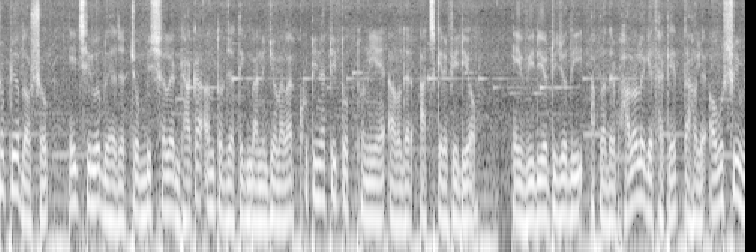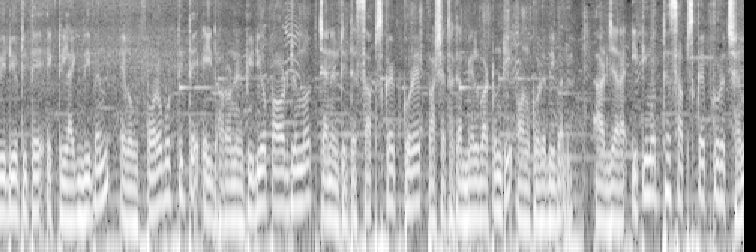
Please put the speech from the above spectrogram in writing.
সুপ্রিয় দর্শক, এই ছিল দু হাজার চব্বিশ সালের ঢাকা আন্তর্জাতিক বাণিজ্য মেলার খুঁটিনাটি তথ্য নিয়ে আমাদের আজকের ভিডিও। এই ভিডিওটি যদি আপনাদের ভালো লেগে থাকে, তাহলে অবশ্যই ভিডিওটিতে একটি লাইক দিবেন এবং পরবর্তীতে এই ধরনের ভিডিও পাওয়ার জন্য চ্যানেলটিতে সাবস্ক্রাইব করে পাশে থাকা বেল বাটনটি অন করে দিবেন। আর যারা ইতিমধ্যে সাবস্ক্রাইব করেছেন,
